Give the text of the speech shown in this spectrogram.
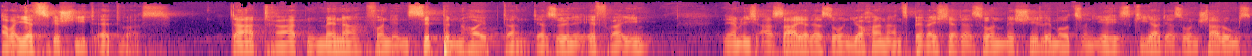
Aber jetzt geschieht etwas. Da traten Männer von den Sippenhäuptern der Söhne Ephraim, nämlich Asaja, der Sohn Jochanans, Berecher, der Sohn Meschilemots und Jehiskia, der Sohn Schallums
